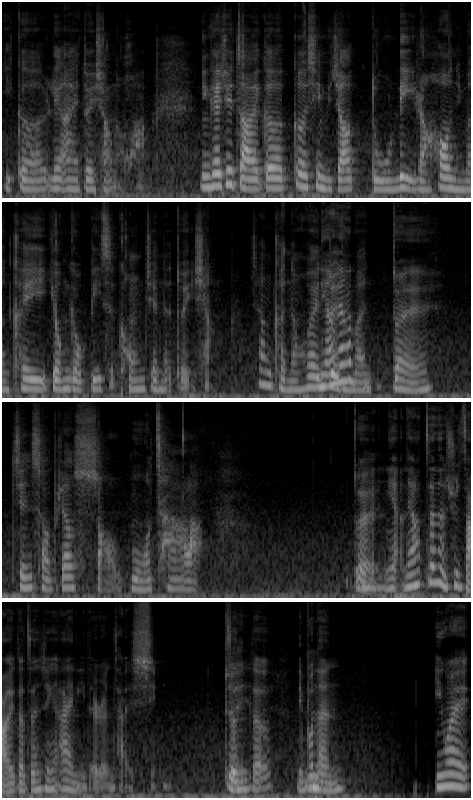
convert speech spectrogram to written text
一个恋爱对象的话，你可以去找一个个性比较独立，然后你们可以拥有彼此空间的对象，这样可能会对你们对减少比较少摩擦啦。对，你要你要真的去找一个真心爱你的人才行，真的，你不能，因为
